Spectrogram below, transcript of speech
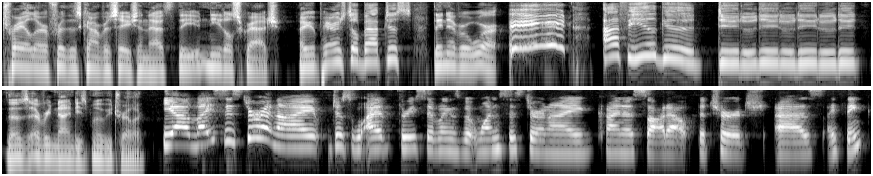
trailer for this conversation, that's the needle scratch. Are your parents still Baptists? They never were. I feel good. Doodle doodle doodle doodle. That was every '90s movie trailer. yeah my sister and i just i have three siblings but one sister and i kind of sought out the church as i think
